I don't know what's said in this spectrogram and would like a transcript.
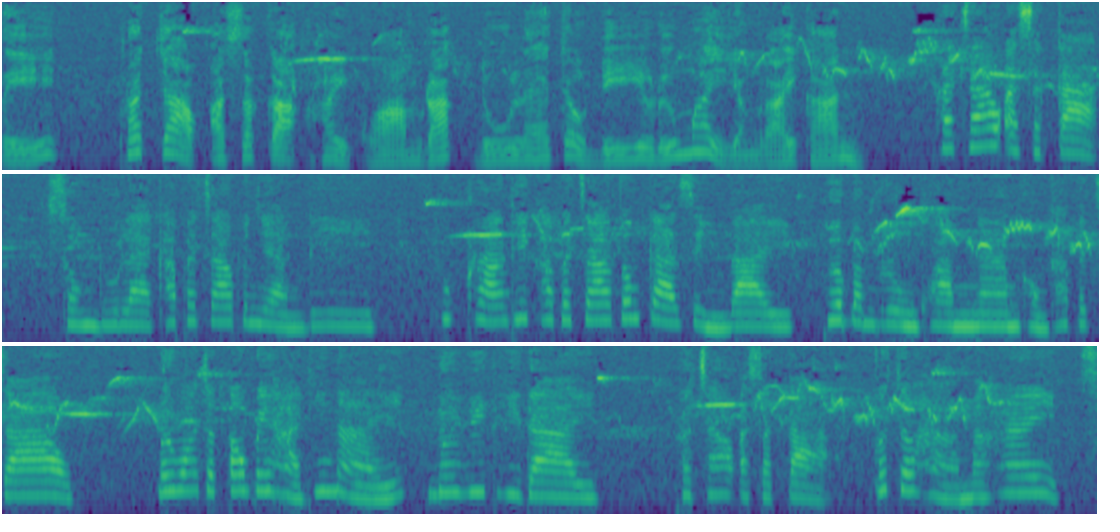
สี พระเจ้าอัสกะให้ความรักดูแลเจ้าดีหรือไม่อย่างไรกัน พระเจ้าอัสกะทรงดูแลข้าพเจ้าเป็นอย่างดี ทุกครั้งที่ข้าพเจ้าต้องการสิ่งใดเพื่อบำรุงความงามของข้าพเจ้า ไม่ว่าจะต้องไปหาที่ไหนด้วยวิธีใด พระเจ้าอัสกะ ก็จะหามาให้ส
